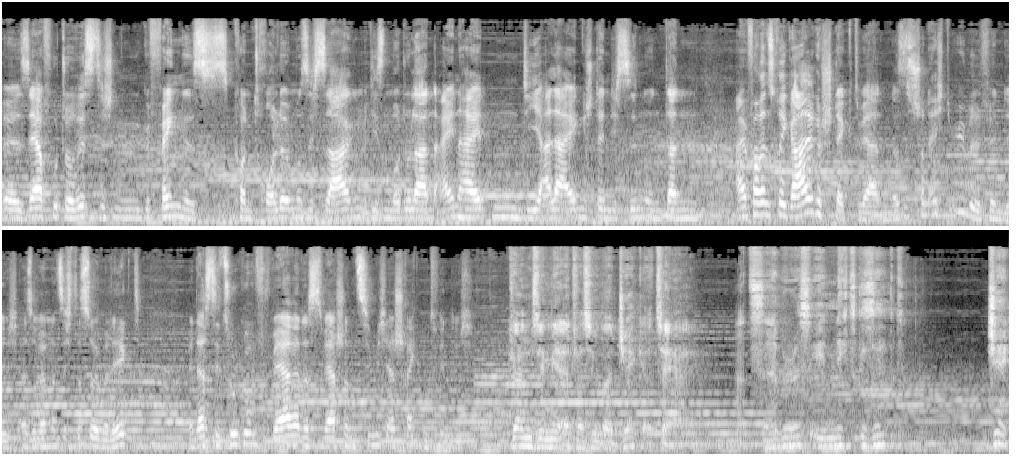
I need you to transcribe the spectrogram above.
äh, sehr futuristischen Gefängniskontrolle, muss ich sagen, mit diesen modularen Einheiten, die alle eigenständig sind und dann einfach ins Regal gesteckt werden. Das ist schon echt übel, finde ich. Also wenn man sich das so überlegt, wenn das die Zukunft wäre, das wäre schon ziemlich erschreckend, finde ich. Können Sie mir etwas über Jack erzählen? Hat Cerberus Ihnen nichts gesagt? Jack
